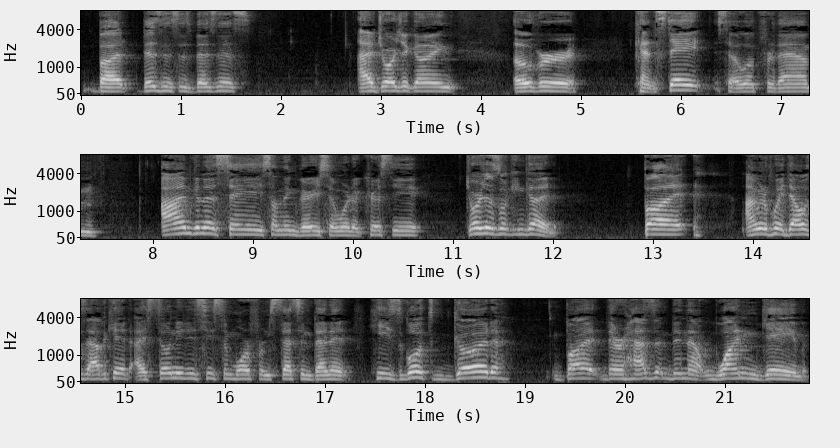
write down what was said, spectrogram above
but business is business. I have Georgia going over Kent State, so look for them. I'm going to say something very similar to Christy. Georgia's looking good, but I'm going to play devil's advocate. I still need to see some more from Stetson Bennett. He's looked good, but there hasn't been that one game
